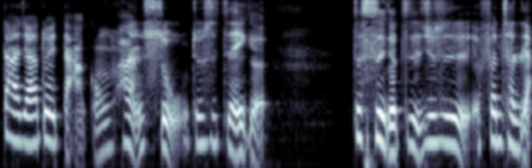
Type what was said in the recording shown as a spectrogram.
大家对打工换宿就是这个。这四个字就是分成两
